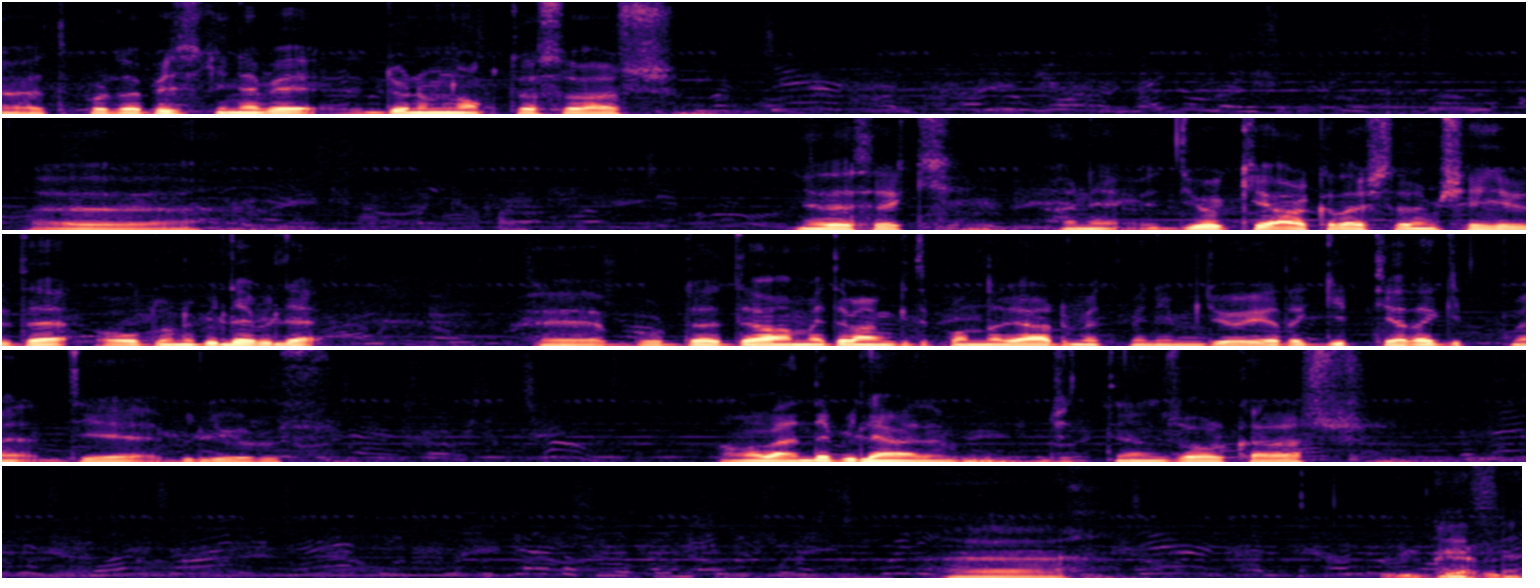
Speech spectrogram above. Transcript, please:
Evet burada biz yine bir dönüm noktası var. Ee, ne desek? Hani diyor ki arkadaşlarım şehirde olduğunu bile bile e, burada devam edemem gidip onlara yardım etmeliyim diyor ya da git ya da gitme diye biliyoruz. Ama ben de bilemedim. Cidden zor karar. Ee, Neyse.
